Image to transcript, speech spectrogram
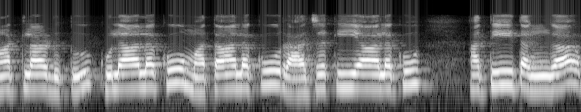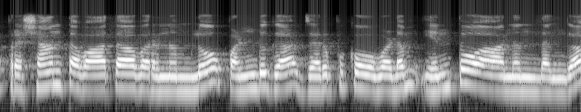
మాట్లాడుతూ కులాలకు, మతాలకు, రాజకీయాలకు అతీతంగా ప్రశాంత వాతావరణంలో పండుగ జరుపుకోవడం ఎంతో ఆనందంగా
